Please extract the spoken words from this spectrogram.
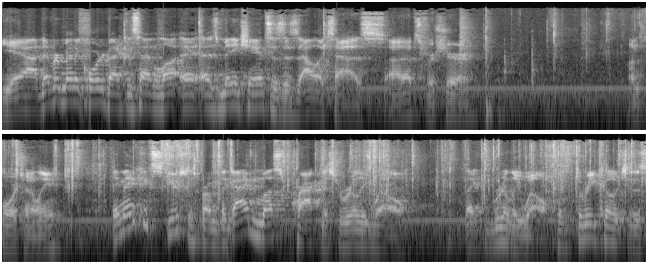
Yeah, I've never met a quarterback that's had a lot as many chances as Alex has. Uh, that's for sure. Unfortunately, they make excuses from him. The guy must practice really well, like really well, because three coaches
